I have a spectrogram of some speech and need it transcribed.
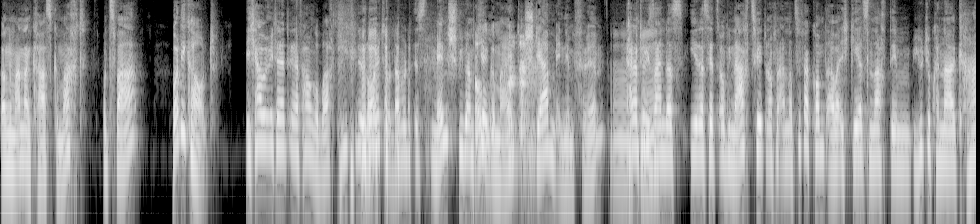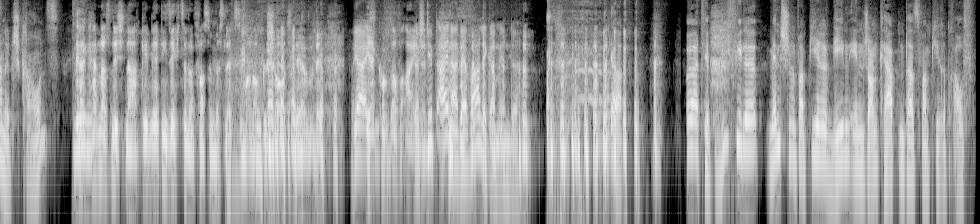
irgendeinem anderen Cast gemacht. Und zwar Body Count. Ich habe im Internet in Erfahrung gebracht, wie viele Leute, und damit ist Mensch wie Vampir Oh. gemeint, sterben in dem Film. Okay. Kann natürlich sein, dass ihr das jetzt irgendwie nachzählt und auf eine andere Ziffer kommt, aber ich gehe jetzt nach dem YouTube-Kanal Carnage Counts. Kann, kann das nicht nachgehen. Der hat die 16er Fassung das letzte Mal noch geschaut. Der, der, Ja, der ich, kommt auf einen. da stirbt einer, der Walik am Ende. ja. Euer Tipp. Wie viele Menschen und Vampire gehen in John Carpenters Vampire drauf?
